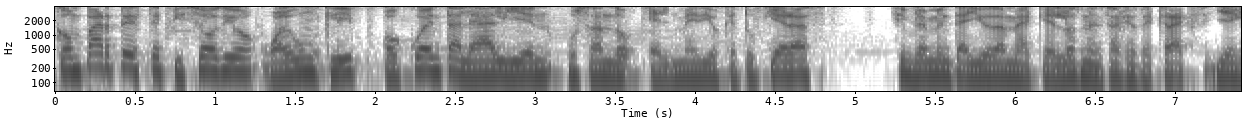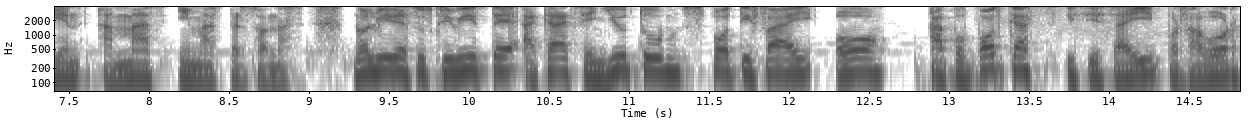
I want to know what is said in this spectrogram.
comparte este episodio o algún clip o cuéntale a alguien usando el medio que tú quieras. Simplemente ayúdame a que los mensajes de Cracks lleguen a más y más personas. No olvides suscribirte a Cracks en YouTube, Spotify o Apple Podcasts y si es ahí, por favor,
